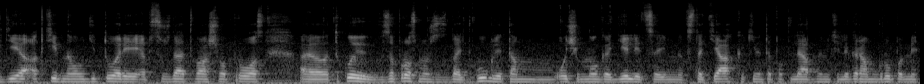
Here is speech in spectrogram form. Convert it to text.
где активная аудитория обсуждает ваш вопрос. Э, такой запрос можно задать в гугле, там очень много делится именно в статьях какими-то популярными телеграм-группами.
